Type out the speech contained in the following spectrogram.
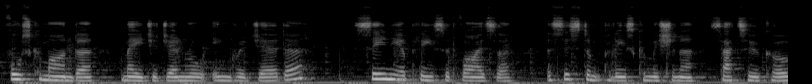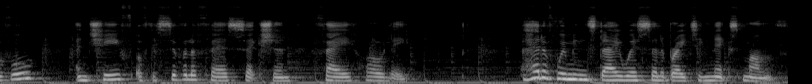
Force Commander Major General Ingrid Gjerde, Senior Police Advisor Assistant Police Commissioner Satu Koivu, and Chief of the Civil Affairs Section Faye Woolley. Ahead of Women's Day we're celebrating next month,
